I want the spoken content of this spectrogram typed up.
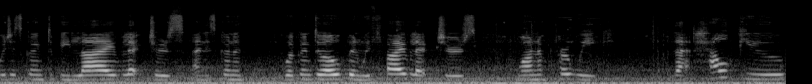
which is going to be live lectures, and it's going to we're going to open with five lectures, one per week, that help you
